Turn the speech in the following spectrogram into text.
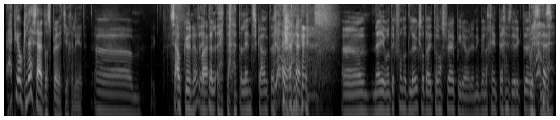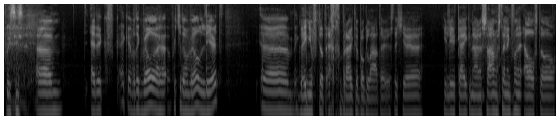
Heb je ook les uit dat spelletje geleerd? Um, Zou kunnen, maar... Talent scouten. Uh, nee, want ik vond het leukst altijd transferperiode. En ik ben nog geen technisch directeur. Precies, precies. Um, en ik, kijk, wat, ik wel, uh, wat je dan wel leert... Uh, ik weet niet of ik dat echt gebruikt heb ook later. Is dat je, je leert kijken naar een samenstelling van een elftal.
